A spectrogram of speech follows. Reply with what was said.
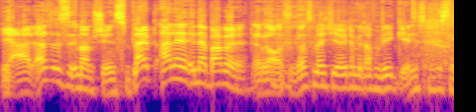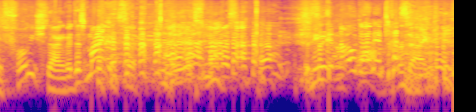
Ja, das ist immer am schönsten. Bleibt alle in der Bubble da draußen. Das möchte ich euch damit auf den Weg gehen. Das Mir das nicht vorgeschlagen wird. Das meine ich so. Also, das ist mal was, ist genau dein Interesse eigentlich.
